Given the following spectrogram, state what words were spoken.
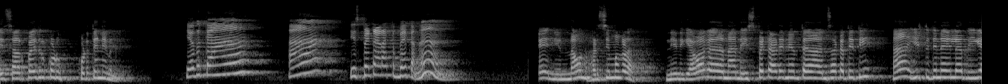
ಐದು ಸಾವಿರ ರೂಪಾಯಿ ಕೊಡು ಕೊಡ್ತೀನಿ ನಿನಗೆ. ಎದಕ್ಕ? ಆ ಇಸ್ಪೆಟ್ ಆಡಕ್ಕೆ ಬೇಕನ? ಏ ನಿನ್ನವ್ನ ಹಡ್ಸಿ ಮಗಳ ನಿನಗೆ ಯಾವಾಗ ನಾನು ಇಸ್ಪೆಟ್ ಆಡಿನಿ ಅಂತ ಅನ್ಸಕತ್ತೈತಿ? ಹಾಂ ಇಷ್ಟು ದಿನ ಇಲ್ಲ ಈಗ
